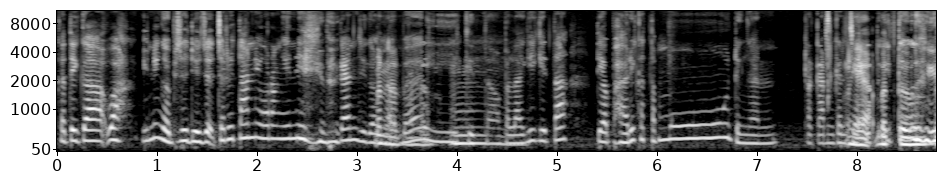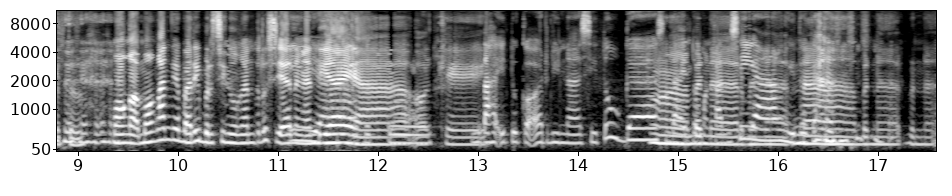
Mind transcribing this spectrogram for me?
Ketika wah ini nggak bisa diajak cerita nih orang ini gitu kan juga nggak baik gitu. Hmm. Apalagi kita tiap hari ketemu dengan rekan kerja Iya, itu betul, itu gitu. betul. Mau nggak mau kan tiap hari bersinggungan terus ya dengan Iya, dia ya. Oke. Entah itu koordinasi tugas, Hmm, entah itu makan benar, siang benar. gitu nah, kan. benar, benar.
